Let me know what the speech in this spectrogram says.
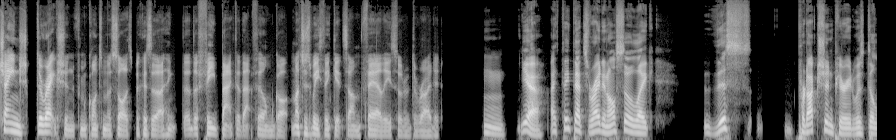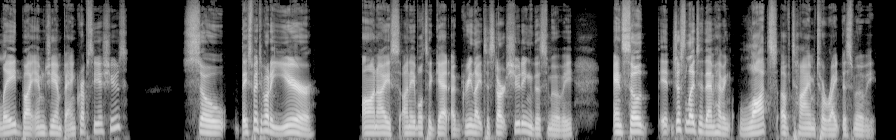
change direction from Quantum of Solace because of, I think the, the, feedback that that film got, much as we think it's unfairly sort of derided. Mm, yeah, I think that's right. And also, like, this production period was delayed by MGM bankruptcy issues. So they spent about a year on ice, unable to get a green light to start shooting this movie. And so it just led to them having lots of time to write this movie.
